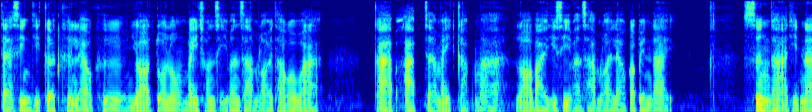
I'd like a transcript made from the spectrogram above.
แต่สิ่งที่เกิดขึ้นแล้วคือยอดตัวลงไม่ชน 4,300 เท่ากับว่ากราฟอาจจะไม่กลับมาล่อใบที่ 4,300 แล้วก็เป็นได้ ซึ่งถ้าอาทิตย์หน้า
